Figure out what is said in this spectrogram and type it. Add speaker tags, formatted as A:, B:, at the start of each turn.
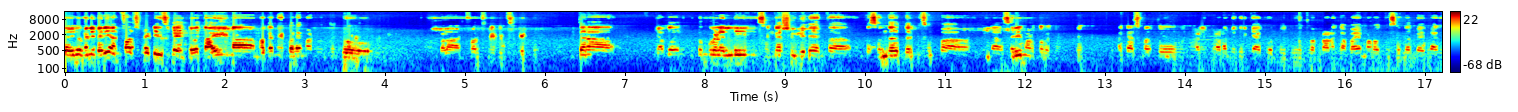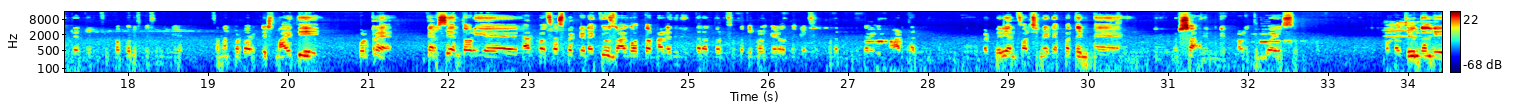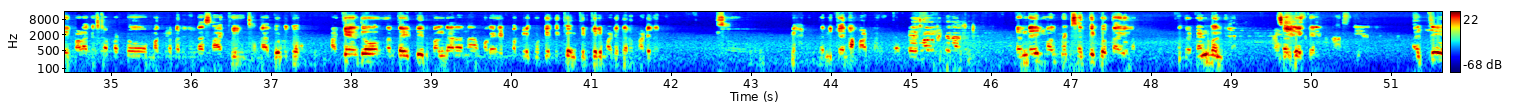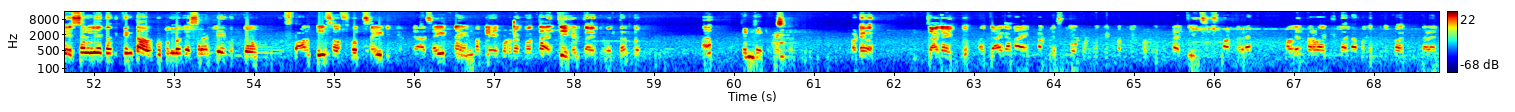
A: So ಇದು very very unfortunate incident ತಾಯಿನ ಮಗನೇ ಕೊಲೆ ಮಾಡುವಂಥದ್ದು ಬಹಳ ಅನ್ಫಾರ್ಚುನೇಟ್ ಇನ್ಸಿಡೆಂಟ್ ಈ ಥರ ಯಾವ್ದಾದ್ರು ಕುಟುಂಬಗಳಲ್ಲಿ ಸಂಘರ್ಷಗಳಿದೆ ಅಂತ ಅಂತ ಸಂದರ್ಭದಲ್ಲಿ ಸ್ವಲ್ಪ ಎಲ್ಲ ಸರಿ ಮಾಡ್ಕೋಬೇಕಾಗುತ್ತೆ. ಅಕಸ್ಮಾತ್ ನಾಳೆ ಪ್ರಾಣ ಬೆದರಿಕೆ ಆಗುವಂಥದ್ದು ಅಥವಾ ಪ್ರಾಣಕ್ಕೆ ಅಪಾಯ ಮಾಡುವಂಥ ಸಂದರ್ಭ ಎದುರಾಗುತ್ತೆ ಅಂತ ಸ್ವಲ್ಪ ಪೊಲೀಸ್ ಸ್ಟೇಷನ್ಗೆ ಸಂಬಂಧಪಟ್ಟವ್ರು ಅಟ್ಲೀಸ್ಟ್ ಮಾಹಿತಿ ಕೊಟ್ರೆ ಕರೆಸಿ ಅಂತವ್ರಿಗೆ ಯಾರು ಸಸ್ಪೆಕ್ಟೆಡ್ ಅಕ್ಯೂಸ್ ಆಗುವಂಥವ್ರು ನಾಳೆ ದಿನ ಇರ್ತಾರೆ ಸ್ವಲ್ಪ ತಿಳುವಳಿಕೆ ಅಂತ ಕೆಲಸ ಕೂಡ ನಿರ್ಧಾರಗಳು ಮಾಡ್ತಾರೆ ಬಟ್ ವೆರಿ ಅನ್ಫಾರ್ಚುನೇಟ್ ಎಪ್ಪತ್ತೆಂಟನೇ ವರ್ಷ ನಿಮಗೆ. ಭಾಳ ತುಂಬ ವಯಸ್ಸು ಪಾಪ ಜೀವನದಲ್ಲಿ ಭಾಳ ಕಷ್ಟಪಟ್ಟು ಮಕ್ಕಳ ಮನೆಯೆಲ್ಲ ಸಾಕಿ, ಚೆನ್ನಾಗಿ ದುಡಿದು ಅಕ್ಕೆದು ಅಂತ ಇದ್ದಿದ್ದ ಬಂಗಾರನ ಮಗ ಹೆಣ್ಮಕ್ಳಿಗೆ ಕೊಟ್ಟಿದ್ದಕ್ಕೆ ಒಂದು ಕಿರಿಕಿರಿ ಮಾಡಿದ್ದಾರೆ ಮಾಡಿದ್ದಾರೆ. ಸೊ ತನಿಖೆಯನ್ನ ಮಾಡ್ತಾರೆ. ತಂದೆ ಇನ್ವಾಲ್ವ್ಮೆಂಟ್ ಸದ್ಯಕ್ಕೆ ಗೊತ್ತಾಗಿಲ್ಲ. ಅಂದ್ರೆ ಕಂಡು ಬಂದಿಲ್ಲ. ಸದ್ಯಕ್ಕೆ. ಅಜ್ಜಿ ಹೆಸರಲ್ಲಿ ಅನ್ನೋದಕ್ಕಿಂತ ಕುಟುಂಬದ ಹೆಸರಲ್ಲಿ ಒಂದು ಸ್ಮಾಲ್ ಪೀಸ್ ಆಫ್ ಒಂದು ಸೈಟ್ ಇದೆ. ಆ ಸೈಟ್ನ ಹೆಣ್ಮಕ್ಳಿಗೆ ಕೊಡ್ಬೇಕು ಅಂತ ಅಜ್ಜಿ ಹೇಳ್ತಾ ಇದ್ರು ಅಂತಂದು ಹಾಟೆವರ್ ಜಾಗ ಇತ್ತು. ಆ ಜಾಗನ ಹೆಣ್ಮಕ್ಳ ಹೆಸರಿಗೆ ಕೊಡ್ಬೇಕು, ಹೆಣ್ಮಕ್ಳಿಗೆ ಕೊಡ್ಬೇಕು ಅಂತ ಅಜ್ಜಿ ಇನ್ಸಿಸ್ಟ್ ಮಾಡ್ತಾರೆ. ಮಗನ ಪರವಾಗಿಲ್ಲ, ಮಗನ ಹೇಳ್ತಾರೆ.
